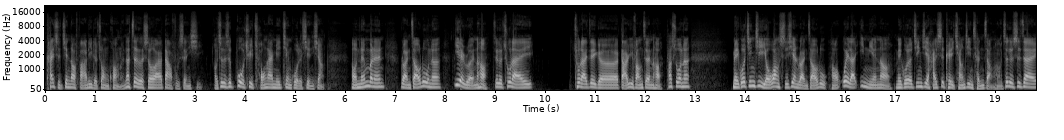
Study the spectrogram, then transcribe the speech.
开始见到乏力的状况了。那这个时候要大幅升息哦，这个是过去从来没见过的现象哦。能不能软着陆呢？叶伦哈这个出来。出来这个打预防针哈，他说呢，美国经济有望实现软着陆，好，未来一年呢，美国的经济还是可以强劲成长哈。这个是在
